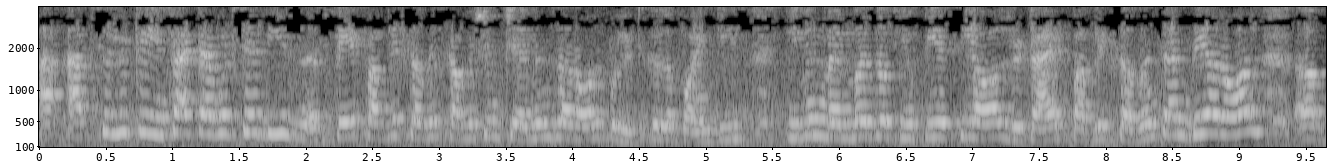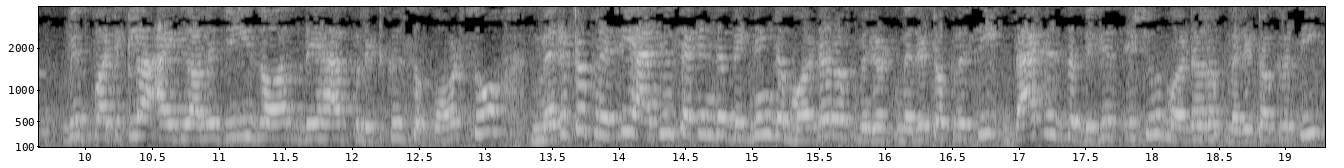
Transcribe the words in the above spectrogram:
Uh, absolutely. In fact, I would say these uh, state public service commission chairmen are all political appointees. Even members of UPSC are all retired public servants, and they are all uh, with particular ideologies or they have political support. So, meritocracy, as you said in the beginning, the murder of merit- meritocracy, that is the biggest issue, murder of meritocracy.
